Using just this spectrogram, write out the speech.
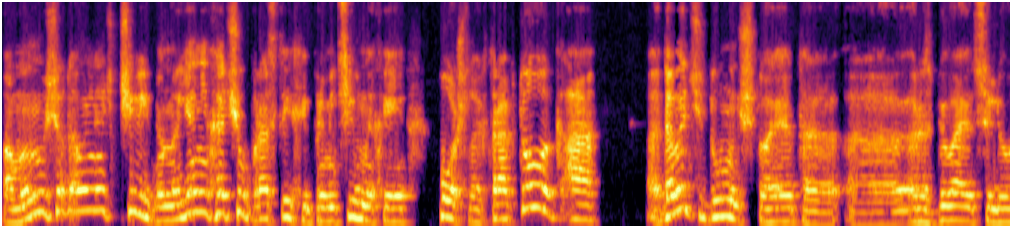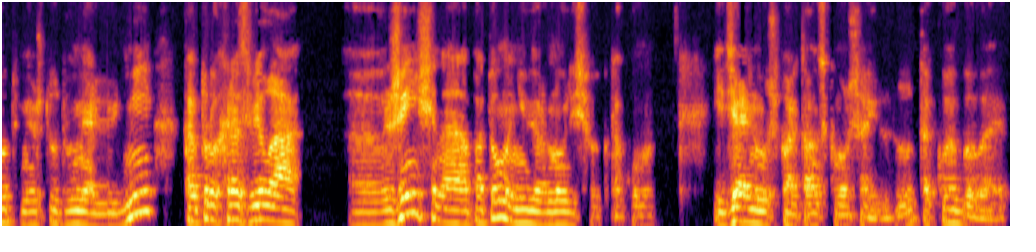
По-моему, все довольно очевидно, но я не хочу простых и примитивных и пошлых трактовок, а давайте думать, что это э, разбивается лед между двумя людьми, которых развела э, женщина, а потом они вернулись вот к такому идеальному спартанскому союзу. Вот такое бывает.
